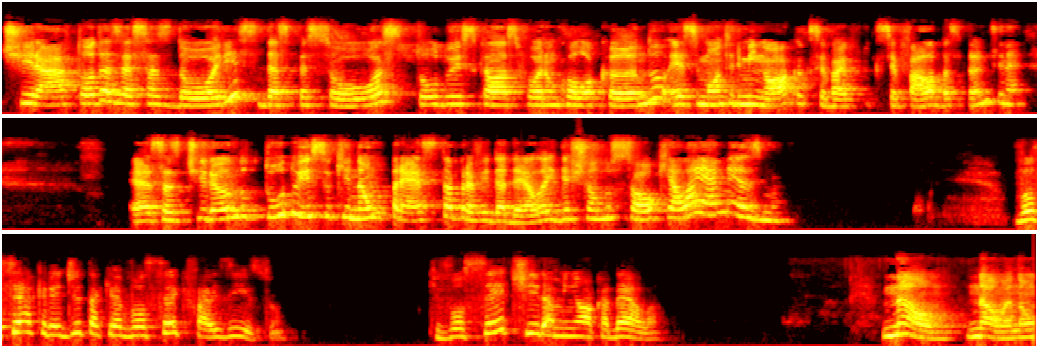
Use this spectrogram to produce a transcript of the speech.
tirar todas essas dores das pessoas, tudo isso que elas foram colocando, esse monte de minhoca que você vai, que você fala bastante, né? Essas tirando tudo isso que não presta para a vida dela e deixando só o que ela é mesmo. Você acredita que é você que faz isso? Que você tira a minhoca dela? Não, não, eu não,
